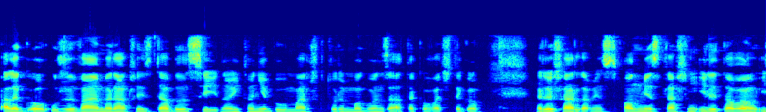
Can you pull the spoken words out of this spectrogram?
ale go używałem raczej z Double C. No i to nie był marsz, którym mogłem zaatakować tego Ryszarda, więc on mnie strasznie irytował i,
